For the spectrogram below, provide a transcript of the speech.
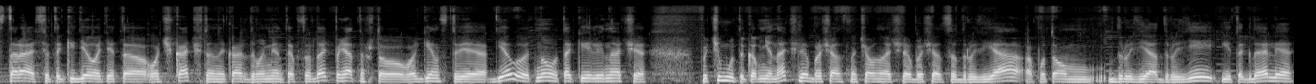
стараюсь все-таки делать это очень качественно и каждый момент и обсуждать. Понятно, что в агентстве делают, но так или иначе почему-то ко мне начали обращаться. Сначала начали обращаться друзья, а потом друзья друзей и так далее.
